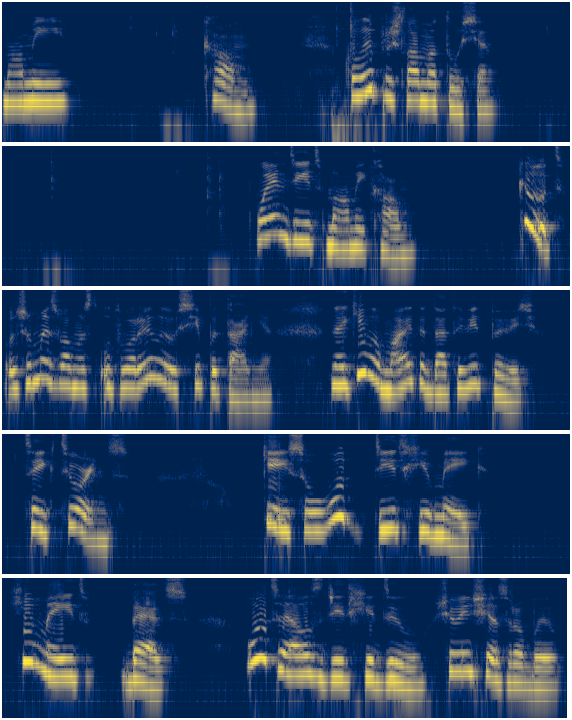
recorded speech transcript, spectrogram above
mommy come? Коли прийшла матуся? When did mommy come? Good. Отже, ми з вами утворили усі питання, на які ви маєте дати відповідь. Take turns. Okay, so what did he make? He made beds. What else did he do? Що він ще зробив?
